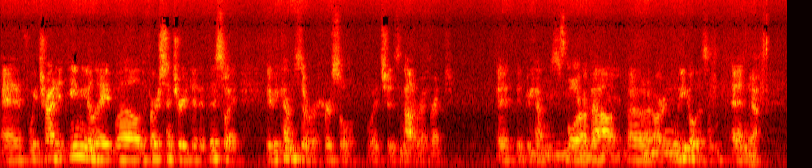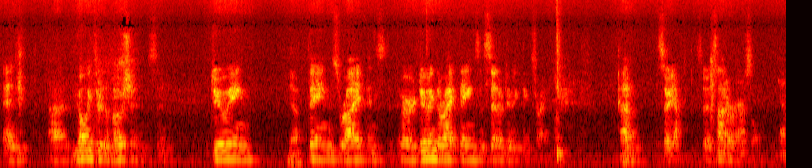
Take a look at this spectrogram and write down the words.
And if we try to emulate, well, the first century did it this way, it becomes a rehearsal, which is not reverent. It, it becomes more about uh, our legalism and Yeah. and uh, going through the motions and doing Yeah. things right and or doing the right things instead of doing things right. Um, so yeah, so it's not a rehearsal. Yeah.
